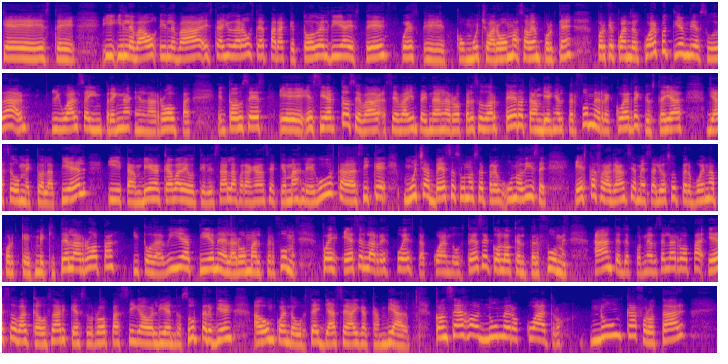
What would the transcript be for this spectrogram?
que este y, le va y le va este ayudar a usted para que todo el día esté pues eh, con mucho aroma saben por qué porque cuando el cuerpo tiende a sudar igual se impregna en la ropa. Entonces, eh, es cierto, se va, se va a impregnar en la ropa el sudor, pero también el perfume. Recuerde que usted ya, ya se humectó la piel y también acaba de utilizar la fragancia que más le gusta. Así que muchas veces uno, se, uno dice, esta fragancia me salió súper buena porque me quité la ropa y todavía tiene el aroma al perfume. Pues esa es la respuesta. Cuando usted se coloca el perfume antes de ponerse la ropa, eso va a causar que su ropa siga oliendo súper bien, aun cuando usted ya se haya cambiado. Consejo número 4. Nunca frotar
